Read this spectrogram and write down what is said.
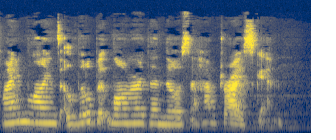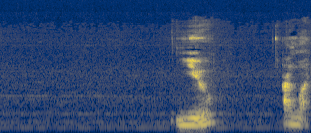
fine lines a little bit longer than those that have dry skin. You are lucky.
